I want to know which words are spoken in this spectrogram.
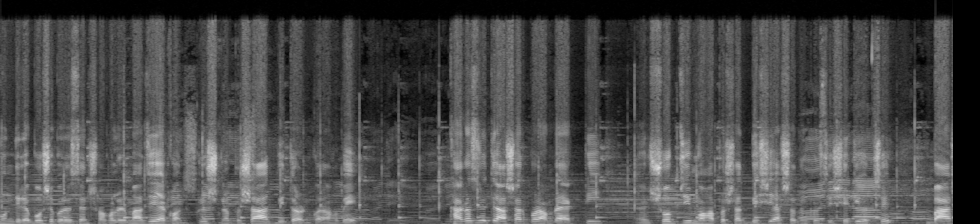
মন্দিরে বসে পড়েছেন। সকলের মাঝে এখন কৃষ্ণ প্রসাদ বিতরণ করা হবে। খাগড়াছড়িতে আসার পর আমরা একটি সবজি মহাপ্রসাদ বেশি আস্বাদন করছি। সেটি হচ্ছে বাঁশ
